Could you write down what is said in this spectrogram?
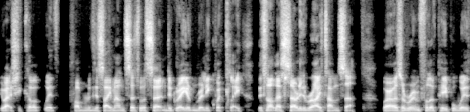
you actually come up with probably the same answer to a certain degree and really quickly. It's not necessarily the right answer. Whereas a room full of people with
